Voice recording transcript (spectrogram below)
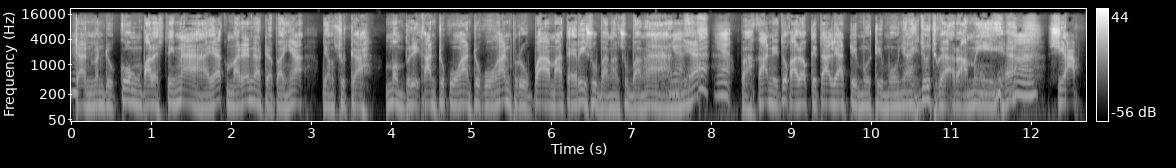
dan mendukung Palestina ya. Kemarin ada banyak yang sudah memberikan dukungan-dukungan berupa materi sumbangan-sumbangan Ya, ya. ya. Bahkan itu kalau kita lihat demo-demonya itu juga rame ya. Siap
